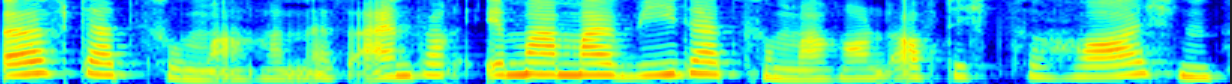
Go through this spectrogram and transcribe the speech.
öfter zu machen, es einfach immer mal wieder zu machen und auf dich zu horchen.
